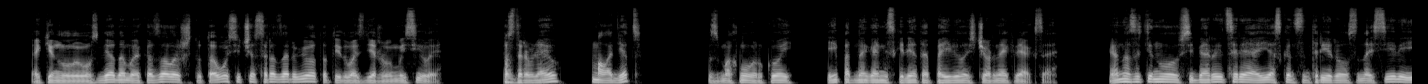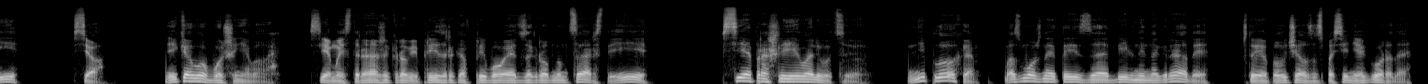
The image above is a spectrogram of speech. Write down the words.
— окинул его взглядом, и оказалось, что того сейчас разорвет от едва сдерживаемой силы. «Поздравляю! Молодец!» Взмахнул рукой, и под ногами скелета появилась черная клякса. Она затянула в себя рыцаря, а я сконцентрировался на силе и... Все. Никого больше не было. Все мои стражи, кроме призраков, прибывают в загробном царстве, и... Все прошли эволюцию. Неплохо. Возможно, это из-за обильной награды, что я получал за спасение города.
